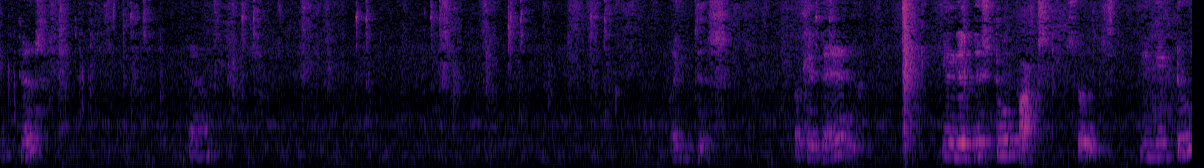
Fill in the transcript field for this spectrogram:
like this. Then parts. So you need to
